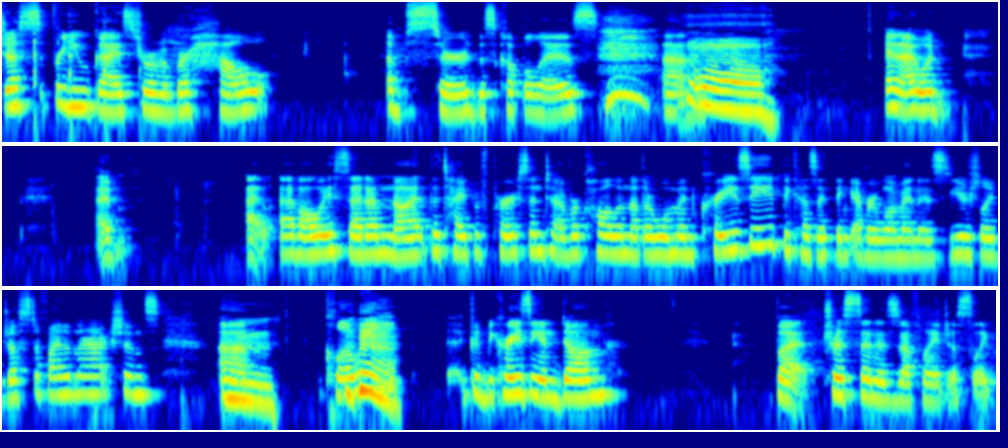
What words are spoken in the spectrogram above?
just for you guys to remember how absurd this couple is. Um, Uh, and I would, I've, I, I've always said I'm not the type of person to ever call another woman crazy because I think every woman is usually justified in their actions. Um, mm. Khloe could be crazy and dumb, but Tristan is definitely just like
